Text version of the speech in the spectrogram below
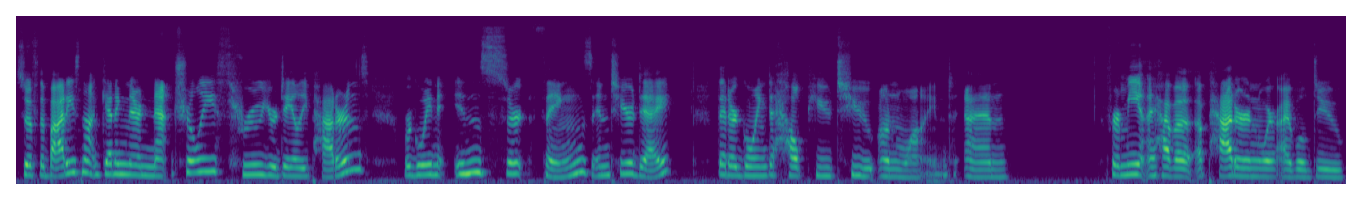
So if the body's not getting there naturally through your daily patterns, we're going to insert things into your day that are going to help you to unwind. And for me, I have a, a pattern where I will do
